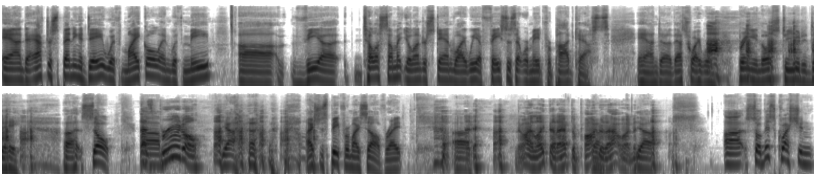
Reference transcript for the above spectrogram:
And after spending a day with Michael and with me uh, via TeleSummit, you'll understand why we have faces that were made for podcasts. And uh, that's why we're bringing those to you today. Uh, so that's um, brutal. yeah, I should speak for myself, right? Uh, no, I like that. I have to ponder yeah, that one. yeah. Uh, so this question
